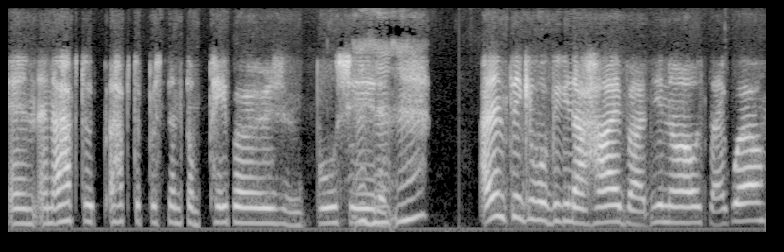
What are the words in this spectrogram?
and and I have to I have to present some papers and bullshit. And Mhm, mhm. I didn't think it would be that high, but you know, I was like, well,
